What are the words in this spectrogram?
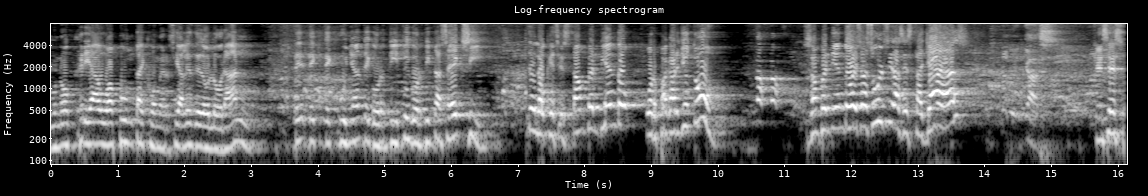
Uno criado a punta de comerciales de Dolorán, de, de- cuñas de gordito y gordita sexy, de lo que se están perdiendo por pagar YouTube. Se están perdiendo esas úlceras estalladas. ¿Qué es eso?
